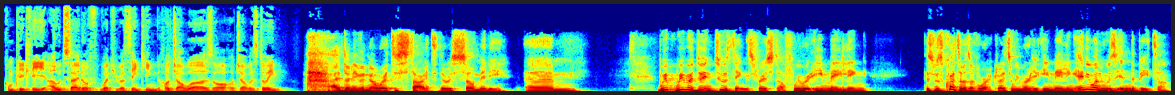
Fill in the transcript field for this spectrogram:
completely outside of what you were thinking Hotjar was or Hotjar was doing? I don't even know where to start. There were so many. Um, we, we were doing two things first off. We were emailing, this was quite a lot of work, right? So we were emailing anyone who was in the beta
